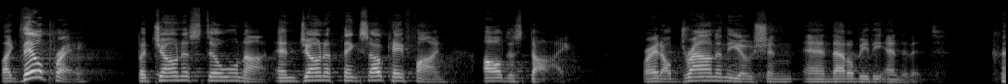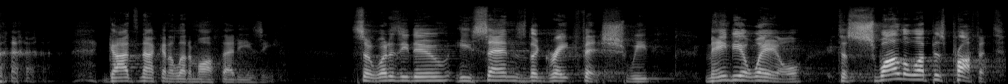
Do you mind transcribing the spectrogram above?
Like they'll pray, but Jonah still will not. And Jonah thinks, okay, fine, I'll just die. Right? I'll drown in the ocean, and that'll be the end of it. God's not going to let him off that easy. So what does he do? He sends the great fish, we maybe a whale, to swallow up his prophet.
